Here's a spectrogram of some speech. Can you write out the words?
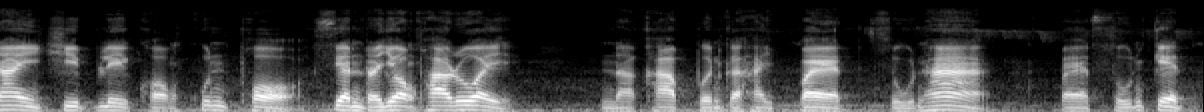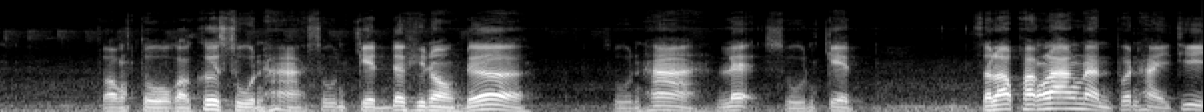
ในคลิปเลขของคุณพ่อเซียนระยองพารวยนะครับ เพิ่นก็ให้805 807สองตัวก็คือ 05 07เด้อพี่น้องเด้อ05 และ 07สำหรับข้างล่างนั่นเพิ่นให้ที่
